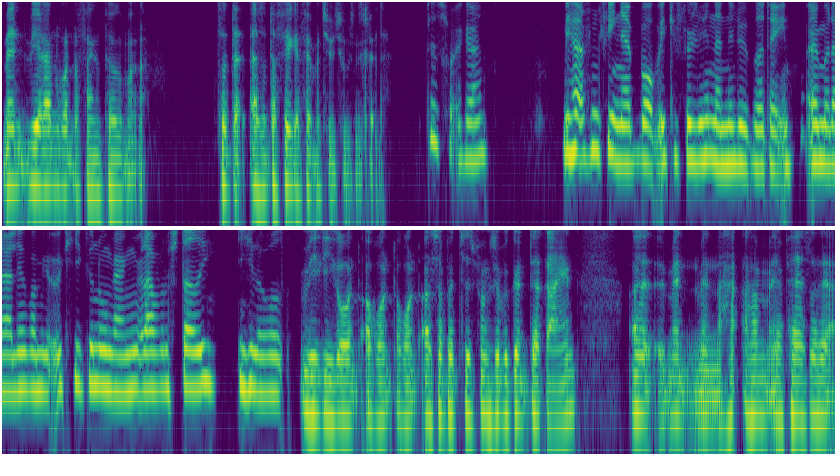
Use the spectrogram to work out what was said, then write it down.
Men vi rendte rundt og fangede Pokémoner. Så der, altså, der fik jeg 25.000 skridt. Det tror jeg gerne. Vi har sådan en fin app, hvor vi kan følge hinanden i løbet af dagen. Og jeg må da ærligt om, jeg har jo kigget nogle gange, og der var du stadig i Hillerød. Vi gik rundt og rundt og rundt, og så på et tidspunkt, så begyndte det at regne. Og, øh, men, men ham, jeg passer der,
